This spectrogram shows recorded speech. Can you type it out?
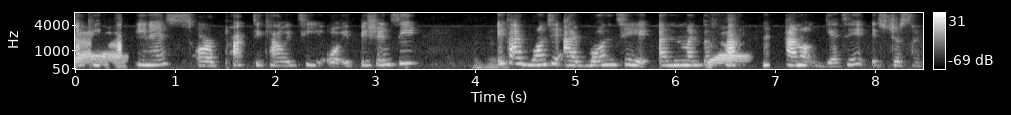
fucking happiness or practicality or efficiency, Mhm. if I want it, I want it. And like the Yeah. fact I cannot get it, it's just like,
